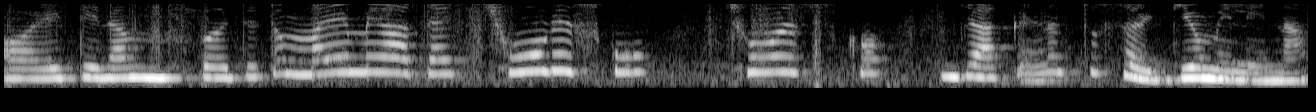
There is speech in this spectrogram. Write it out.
और तेरा बर्थडे तो मई में आता है। छोड़ इसको। छोड़ इसको। जाकर ना तो सर्दियों में लेना।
